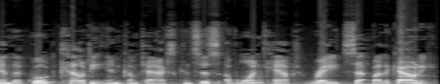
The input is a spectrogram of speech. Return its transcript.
and the quote county income tax consists of one capped rate set by the county.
